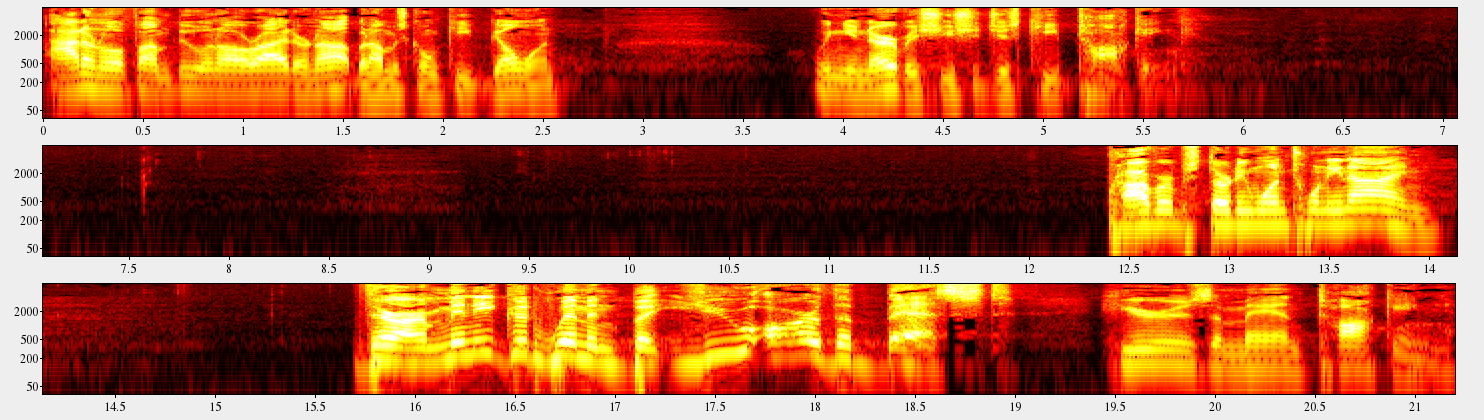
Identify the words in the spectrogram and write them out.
I don't know if I'm doing all right or not, but I'm just going to keep going. When you're nervous, you should just keep talking. Proverbs 31 29. There are many good women, but you are the best. Here is a man talking,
